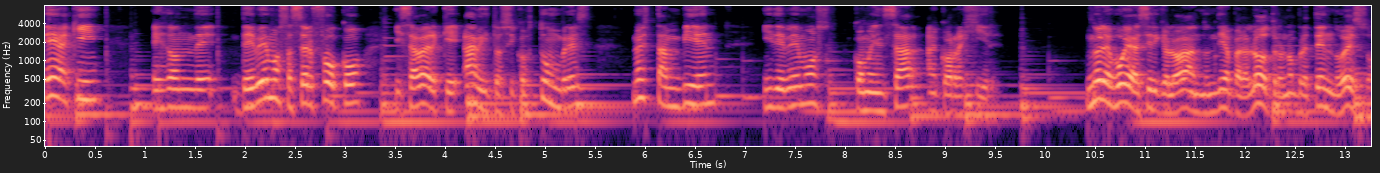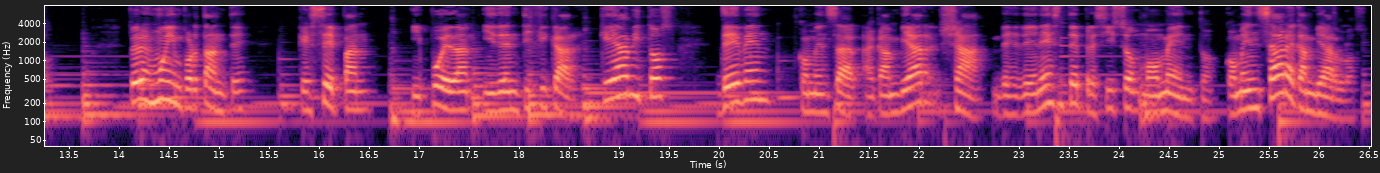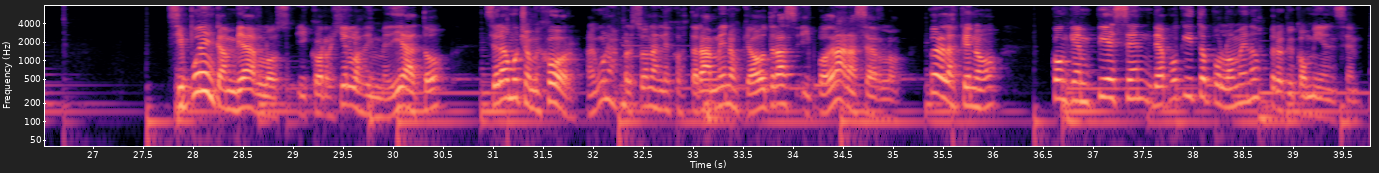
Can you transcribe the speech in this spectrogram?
He aquí es donde debemos hacer foco y saber que hábitos y costumbres no están bien y debemos comenzar a corregir. No les voy a decir que lo hagan de un día para el otro, no pretendo eso. Pero es muy importante que sepan y puedan identificar qué hábitos deben comenzar a cambiar ya, desde en este preciso momento. Comenzar a cambiarlos. Si pueden cambiarlos y corregirlos de inmediato, será mucho mejor. A algunas personas les costará menos que a otras y podrán hacerlo, pero a las que no, con que empiecen de a poquito por lo menos, pero que comiencen.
